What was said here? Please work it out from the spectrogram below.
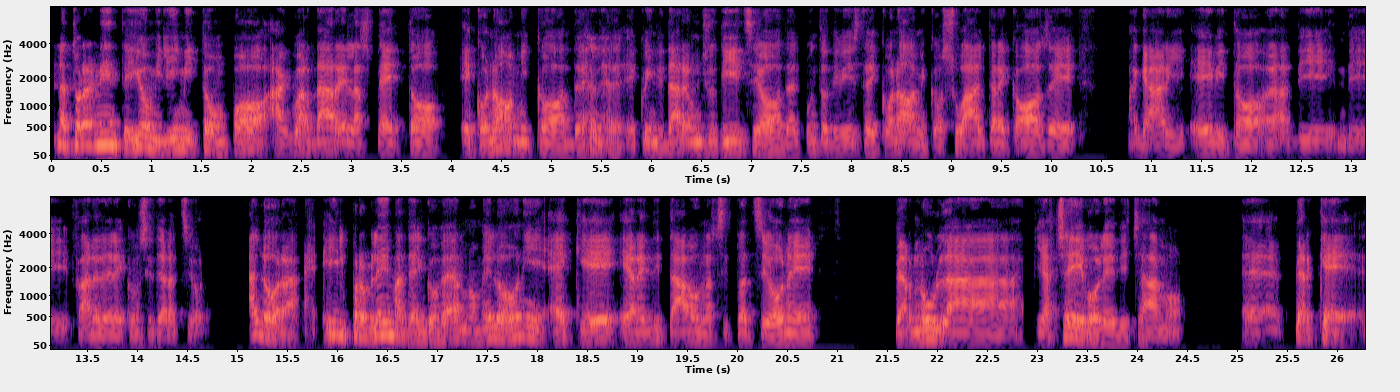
Naturalmente io mi limito un po' a guardare l'aspetto economico del, e quindi dare un giudizio dal punto di vista economico su altre cose magari evito eh, di, di fare delle considerazioni. Allora, il problema del governo Meloni è che ereditava una situazione per nulla piacevole, diciamo, eh, perché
